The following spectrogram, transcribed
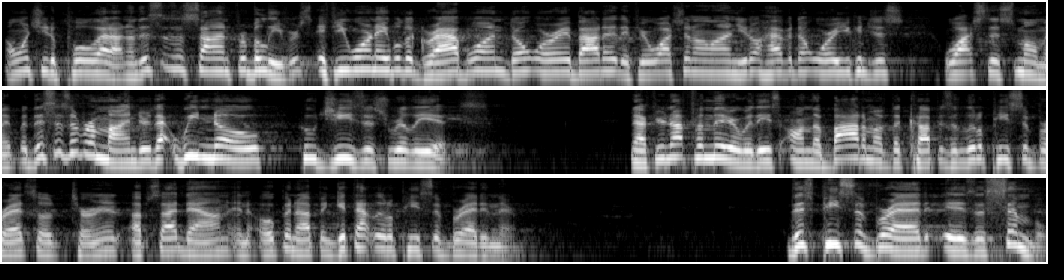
I want you to pull that out. Now, this is a sign for believers. If you weren't able to grab one, don't worry about it. If you're watching online, you don't have it, don't worry. You can just watch this moment. But this is a reminder that we know who Jesus really is. Now, if you're not familiar with these, on the bottom of the cup is a little piece of bread. So turn it upside down and open up and get that little piece of bread in there. This piece of bread is a symbol.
